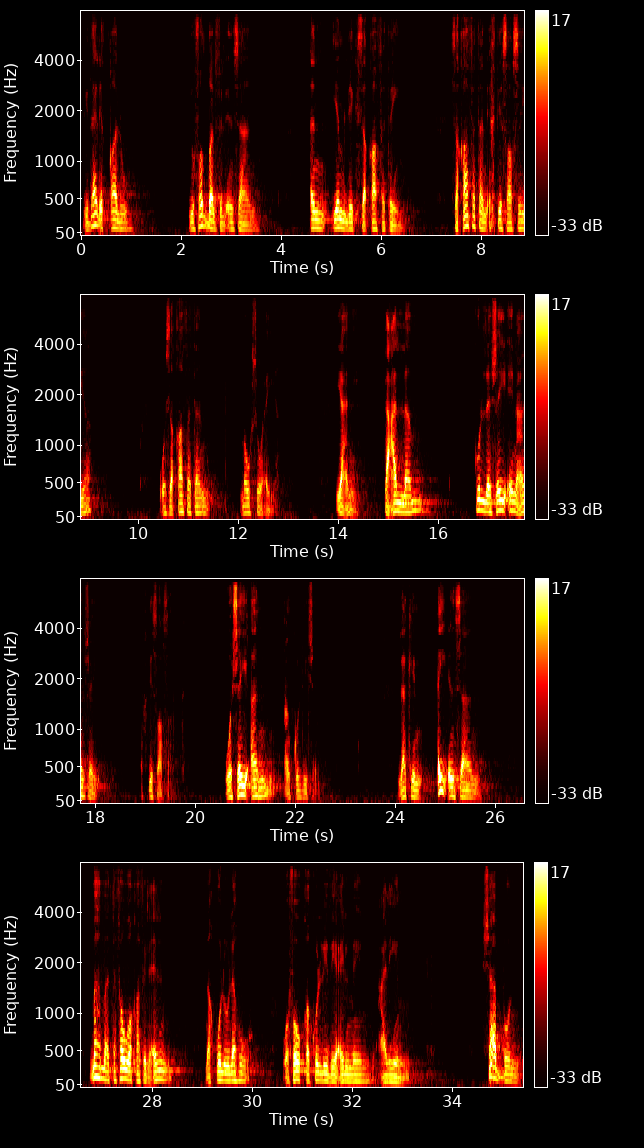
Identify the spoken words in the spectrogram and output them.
لذلك قالوا يفضل في الإنسان أن يملك ثقافتين ثقافة اختصاصية وثقافة موسوعية. يعني تعلم كل شيء عن شيء اختصاصك وشيئا عن كل شيء. لكن أي إنسان مهما تفوق في العلم نقول له وفوق كل ذي علم عليم. شاب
